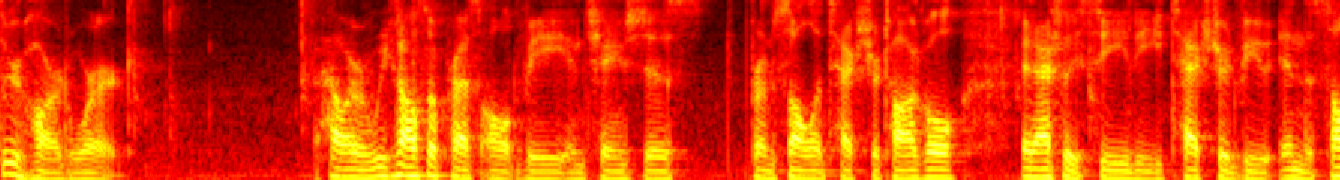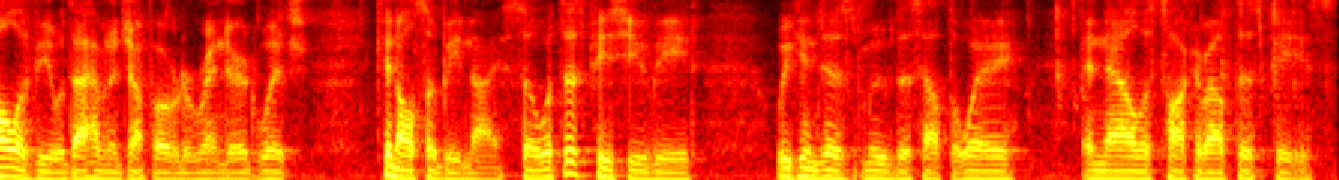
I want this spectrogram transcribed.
through hard work. However, we can also press Alt V and change this from solid texture toggle and actually see the textured view in the solid view without having to jump over to rendered, which can also be nice. So with this piece UV'd, we can just move this out the way. And now let's talk about this piece.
